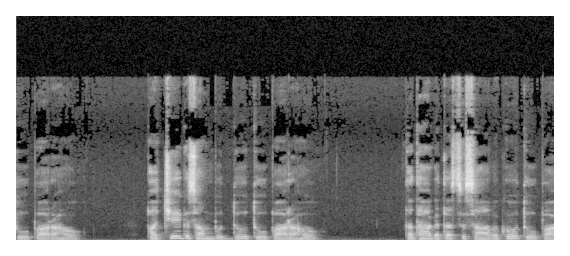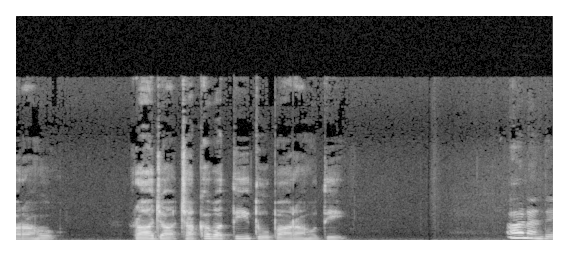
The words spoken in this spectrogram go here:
තූපාරහෝ. පච්චේක සම්බුද්ධෝ තූපාරහෝ. තථාගතස්ස ශාවකෝ තූපාරහෝ. රාජා චක්කවර්ති තූපාරහෝති ආනන්දය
